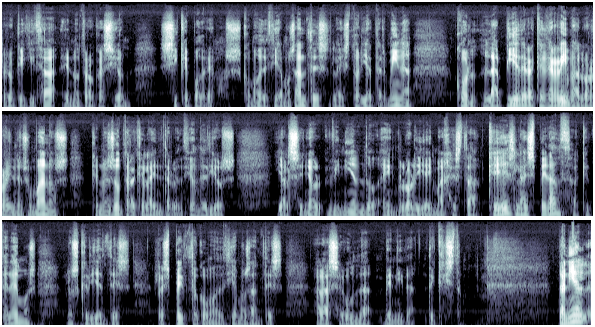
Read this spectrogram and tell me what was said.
pero que quizá en otra ocasión sí que podremos. Como decíamos antes, la historia termina con la piedra que derriba los reinos humanos, que no es otra que la intervención de Dios y al Señor viniendo en gloria y majestad, que es la esperanza que tenemos los creyentes respecto, como decíamos antes, a la segunda venida de Cristo. Daniel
